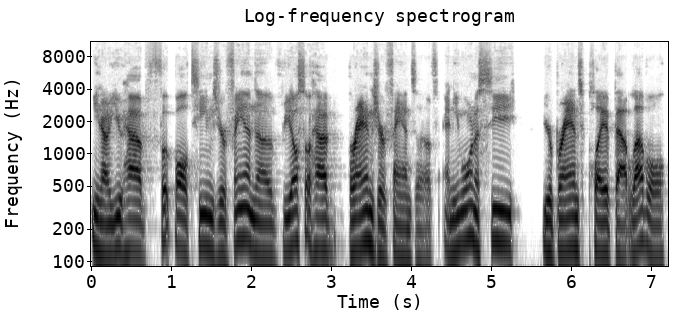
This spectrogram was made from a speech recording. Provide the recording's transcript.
you know you have football teams you're fan of you also have brands you're fans of and you want to see your brands play at that level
